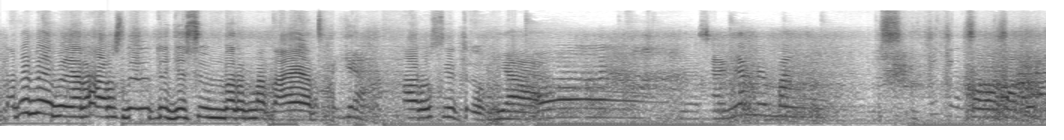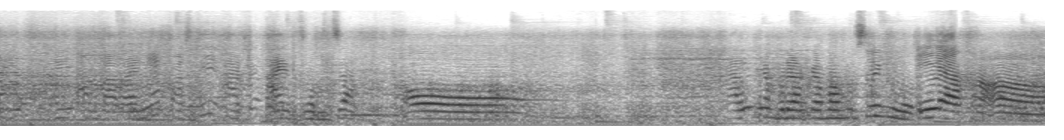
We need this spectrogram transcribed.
tapi benar-benar harus dari tujuh sumber mata air iya harus itu. ya biasanya memang itu kan salah satu di, di antaranya pasti air zam-zam. Oh, Kalau yang beragama muslim loh, iya. heeh.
